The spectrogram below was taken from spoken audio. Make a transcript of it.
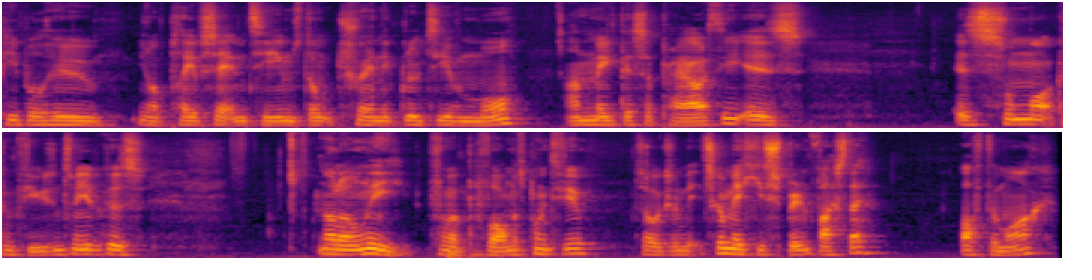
people who you know play for certain teams don't train the glutes even more and make this a priority is is somewhat confusing to me because not only from a performance point of view, so it's it's gonna make you sprint faster off the mark.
